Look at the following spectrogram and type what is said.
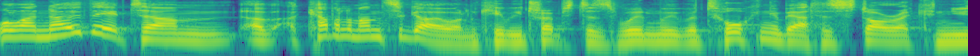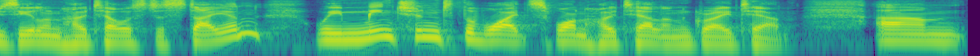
Well, I know that um, a, a couple of months ago on Kiwi Tripsters, when we were talking about historic New Zealand hotels to stay in, we mentioned the White Swan Hotel in Greytown. Um,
